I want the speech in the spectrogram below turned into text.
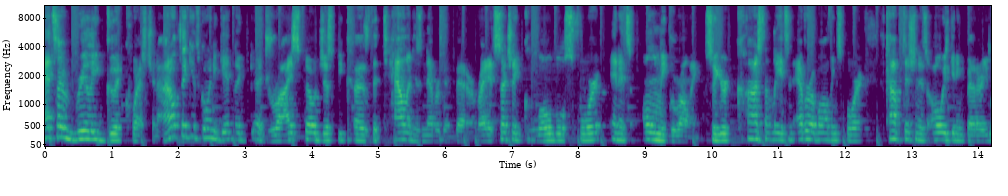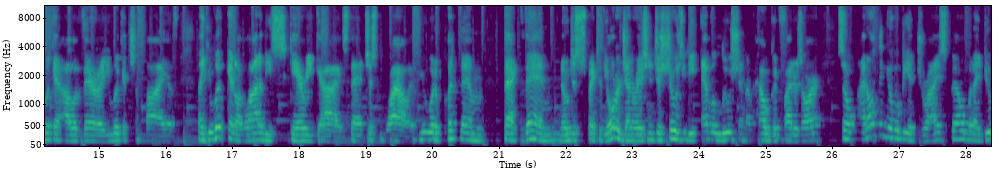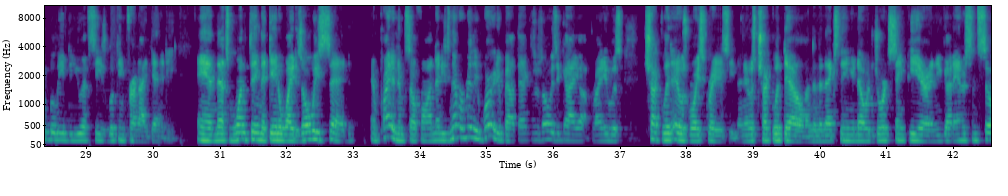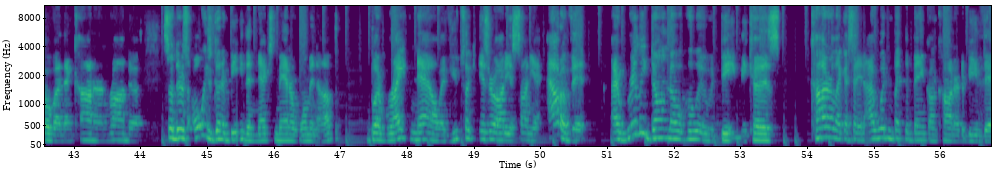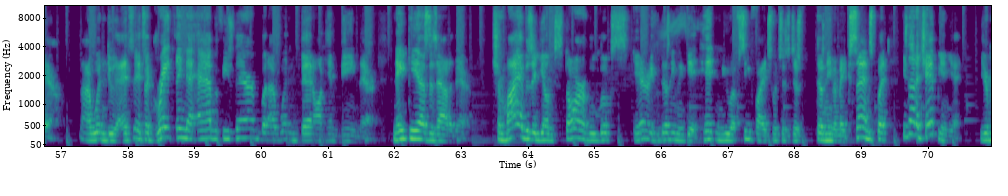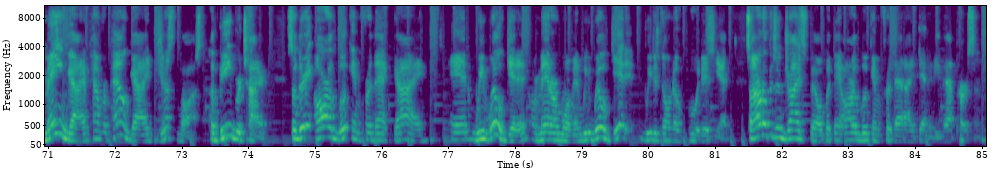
That's a really good question. I don't think it's going to get in a, a, dry spell just because the talent has never been better, right? It's such a global sport and it's only growing. So you're constantly, it's an ever evolving sport. The competition is always getting better. You look at Oliveira, you look at Chimaev, like you look at a lot of these scary guys that just, wow, if you would have put them back then, no disrespect to the older generation, it just shows you the evolution of how good fighters are. So I don't think it will be a dry spell, but I do believe the UFC is looking for an identity. And that's one thing that Dana White has always said and prided himself on that he's never really worried about that because there's always a guy up, right? It was Chuck Lid- it was Royce Gracie, then it was Chuck Liddell, and then the next thing you know, it's George St. Pierre, and you got Anderson Silva, and then Conor and Ronda. So there's always going to be the next man or woman up. But right now, if you took Israel Adesanya out of it, I really don't know who it would be because Conor, like I said, I wouldn't bet the bank on Conor to be there. I wouldn't do that. It's, it's a great thing to have if he's there, but I wouldn't bet on him being there. Nate Diaz is out of there. Chimaev is a young star who looks scary, who doesn't even get hit in UFC fights, which is just doesn't even make sense. But he's not a champion yet. Your main guy, pound for pound guy, just lost. Khabib retired. So they are looking for that guy, and we will get it, or man or woman, we will get it. We just don't know who it is yet. So I don't know if it's a dry spell, but they are looking for that identity, that person.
